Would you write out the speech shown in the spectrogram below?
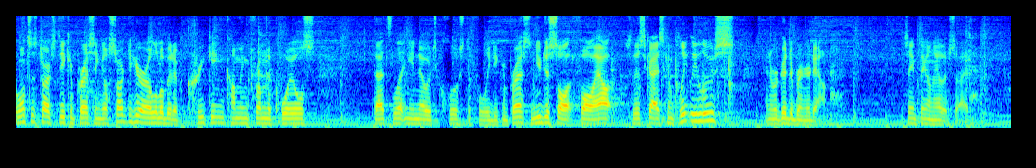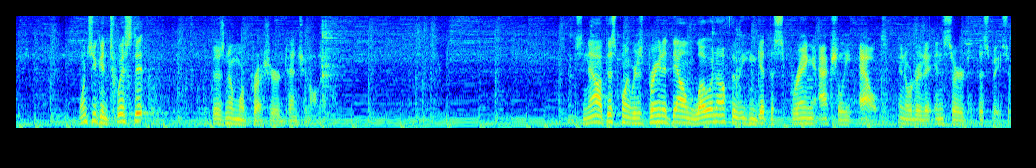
Once it starts decompressing, you'll start to hear a little bit of creaking coming from the coils. That's letting you know it's close to fully decompressed, and you just saw it fall out. So this guy's completely loose, and we're good to bring her down. Same thing on the other side. Once you can twist it, there's no more pressure or tension on it. So now at this point, we're just bringing it down low enough that we can get the spring actually out in order to insert the spacer.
